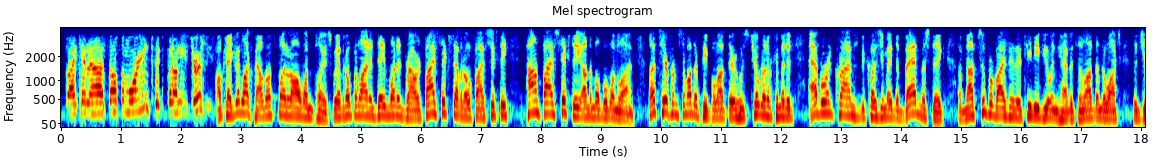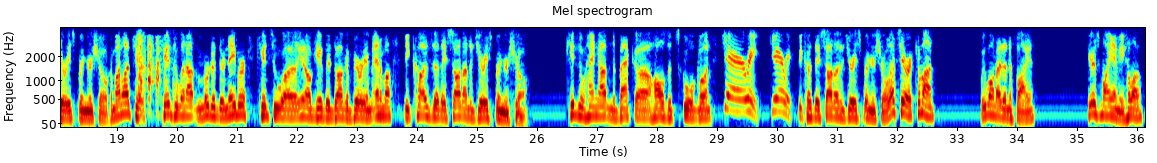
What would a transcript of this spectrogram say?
so I can uh, sell some more ink to put on these jerseys. Okay, good luck, pal. Don't split it all in one place. We have an open line in Dade 1 in Broward, 5670560, pound 560 on the mobile one line. Let's hear from some other people out there whose children have committed aberrant crimes because you made the bad mistake of not supervising their TV viewing habits and allowed them to watch the Jerry Springer show. Come on, let's hear kids who went out and murdered their neighbor, kids who, uh, you know, gave their dog a barium enema because uh, they saw it on a Jerry Springer show kids who hang out in the back uh, halls at school going, Jerry, Jerry, because they saw it on the Jerry Springer show. Let's hear it. Come on. We won't identify you. Here's Miami. Hello.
